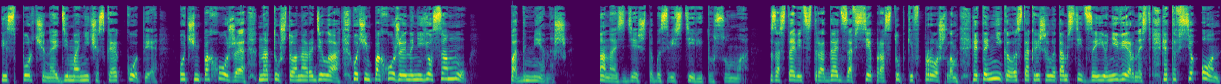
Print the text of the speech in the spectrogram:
испорченная демоническая копия, очень похожая на ту, что она родила, очень похожая на нее саму. Подменыш. Она здесь, чтобы свести Риту с ума заставить страдать за все проступки в прошлом. Это Николас так решил отомстить за ее неверность. Это все он.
